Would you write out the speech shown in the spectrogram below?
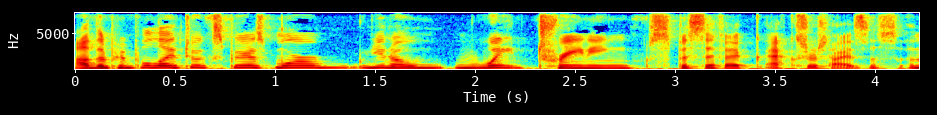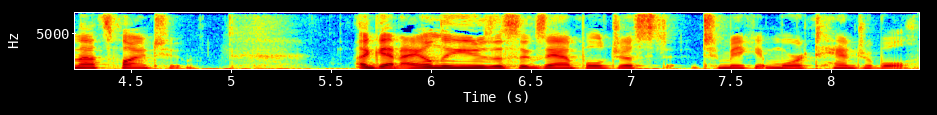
Other people like to experience more, you know, weight training specific exercises, and that's fine too. Again, I only use this example just to make it more tangible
